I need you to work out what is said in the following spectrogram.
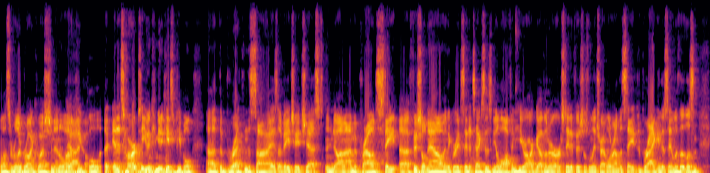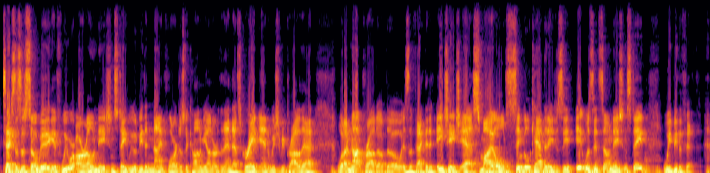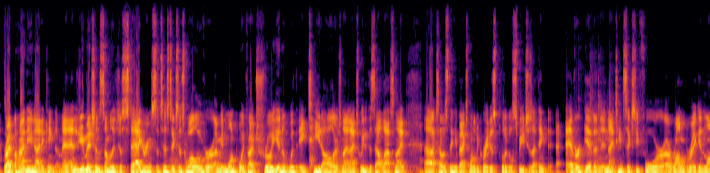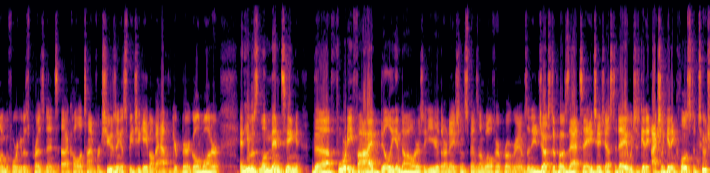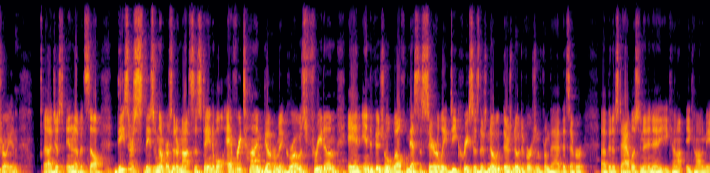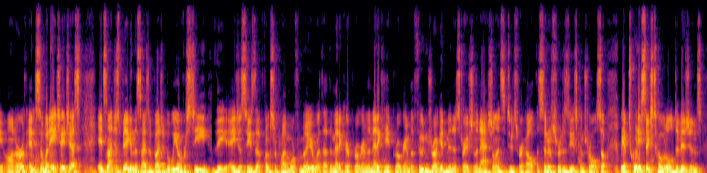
Well, it's a really broad question, and a lot yeah, of people, and it's hard to even communicate to people uh, the breadth and the size of HHS. And, you know, I'm, I'm a proud state uh, official now in the great state of Texas, and you'll often hear our governor or state officials when they travel around the state bragging to say, "Listen, Texas is so big. If we were our own nation state, we would be the ninth largest economy on earth," and, and that's great, and we should be proud of that. What I'm not proud of, though, is the fact that if HHS, my old single cabinet agency, if it was its own nation state, we'd be the fifth right behind the United Kingdom. And, and you mentioned some of the just staggering statistics. It's well over, I mean, 1.5 trillion with a T dollars. And I, and I tweeted this out last night because uh, I was thinking back to one of the greatest political speeches I think ever given in 1964. Uh, Ronald Reagan, long before he was president, uh, called it time for choosing, a speech he gave on behalf of Barry Goldwater. And he was lamenting the $45 billion a year that our nation spends on welfare programs. And he juxtaposed that to HHS today, which is getting actually getting close to $2 trillion uh, just in and of itself. These are these are numbers that are not sustainable. Every time government grows, freedom and individual wealth necessarily decreases. There's no there's no diversion from that that's ever uh, been established in, in any econ- economy on earth. And so, what HHS, it's not just big in the size of budget, but we oversee the agencies that folks are probably more familiar with: uh, the Medicare program, the Medicaid program, the Food and Drug Administration, the National Institutes for Health, the Centers for Disease Control. So we have 26 total divisions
